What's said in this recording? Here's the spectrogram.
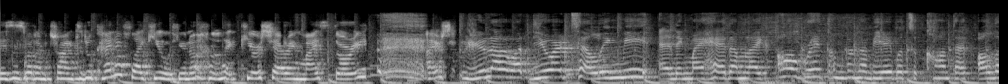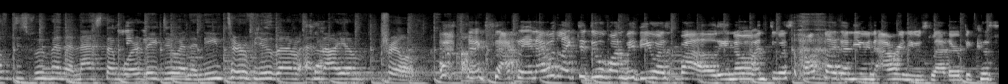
this is what I'm trying to do, kind of like you. You know, like you're sharing my story. I'm you know what you are telling me, and in my head, I'm like, oh great, I'm gonna be able to contact all of these women and ask them what they do and then interview them, and I am thrilled. exactly, and I would like to do one with you as well. You know, and do a spotlight on you in our newsletter because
